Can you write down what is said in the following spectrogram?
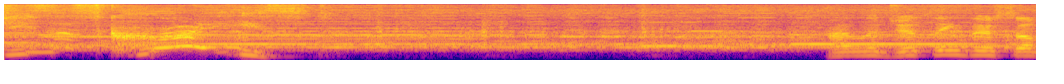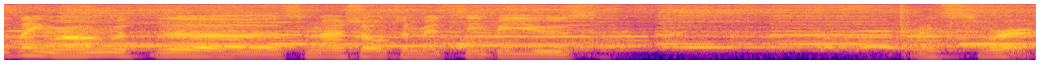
Jesus Christ! I legit think there's something wrong with the Smash Ultimate CPUs. I swear.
